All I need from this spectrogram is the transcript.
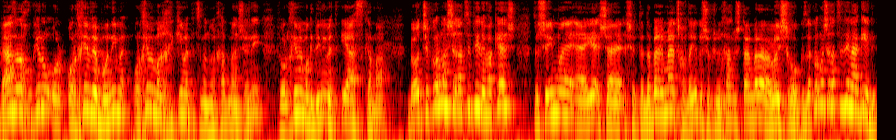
ואז אנחנו כאילו הולכים ובונים, הולכים ומרחיקים את עצמנו אחד מהשני, והולכים ומגדילים את אי ההסכמה. בעוד שכל מה שרציתי לבקש, זה שאם, אה, ש, שתדבר עם הילד שלך ותגיד לו שכשהוא נכנס בשתיים בלילה לא ישרוק. זה כל מה שרציתי להגיד.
